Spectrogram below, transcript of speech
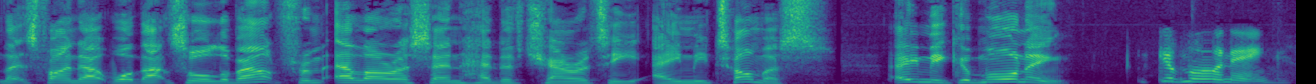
Let's find out what that's all about from LRSN Head of Charity, Amy Thomas. Amy, good morning. Good morning.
